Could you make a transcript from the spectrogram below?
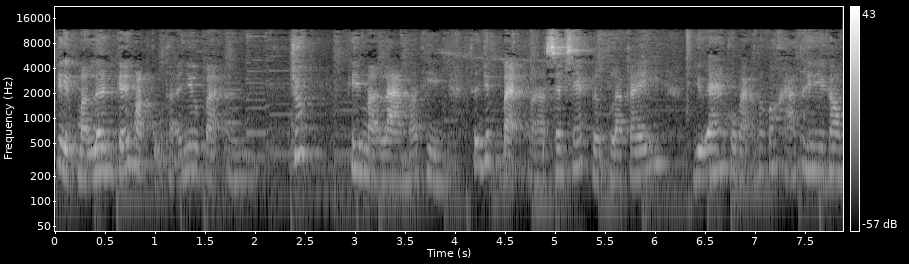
Việc mà lên kế hoạch cụ thể như bạn trước khi mà làm thì sẽ giúp bạn à, xem xét được là cái dự án của bạn nó có khả thi hay không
